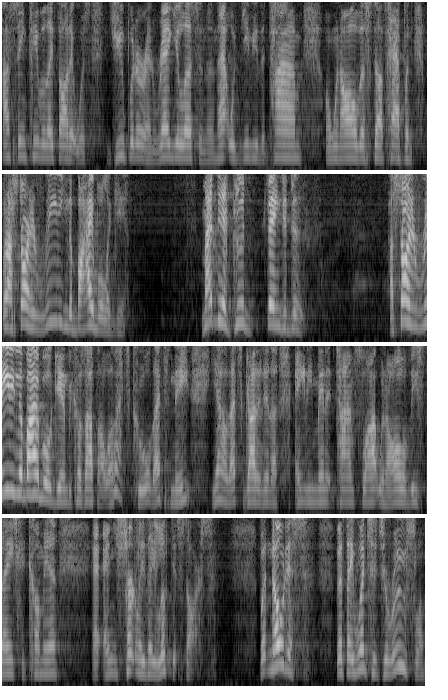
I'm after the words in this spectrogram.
I've seen people, they thought it was Jupiter and Regulus, and then that would give you the time when all this stuff happened. But I started reading the Bible again. Might be a good thing to do. I started reading the Bible again because I thought, well, that's cool, that's neat. Yeah, that's got it in a 80 minute time slot when all of these things could come in. And, and certainly they looked at stars. But notice that they went to Jerusalem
